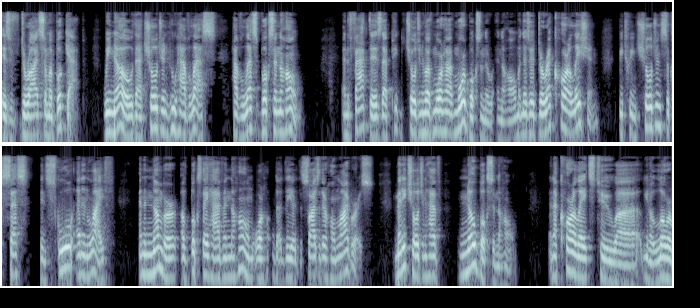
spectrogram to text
is derived from a book gap. We know that children who have less have less books in the home. And the fact is that children who have more have more books in the, in the home, and there's a direct correlation between children's success in school and in life and the number of books they have in the home or the, the, the size of their home libraries. Many children have no books in the home, and that correlates to uh, you know lower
